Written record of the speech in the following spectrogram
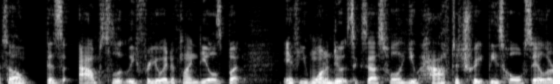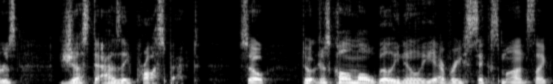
So there's absolutely free way to find deals, but if you want to do it successfully, you have to treat these wholesalers just as a prospect. So don't just call them all willy nilly every six months. Like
